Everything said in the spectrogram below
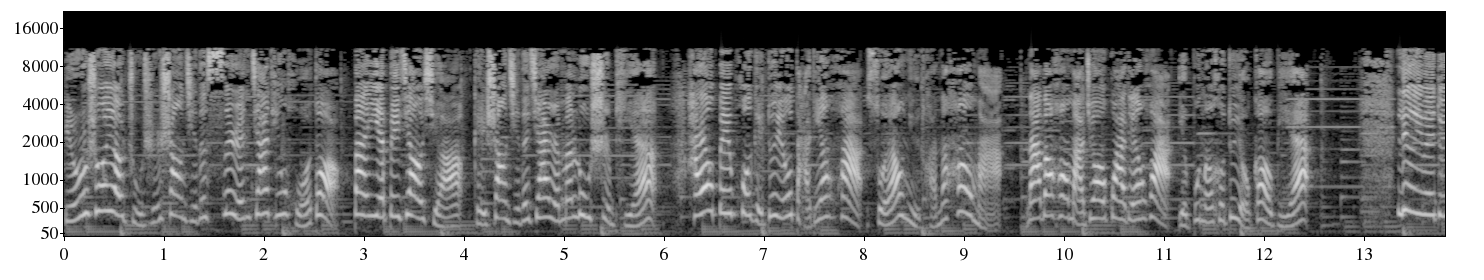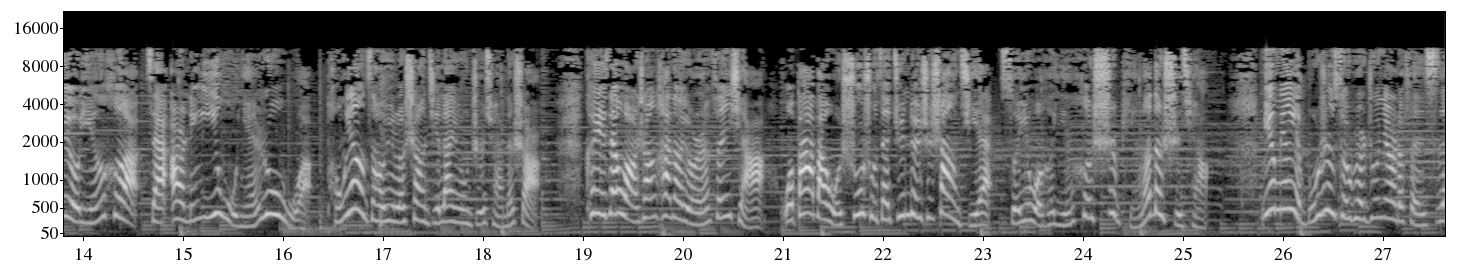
比如说要主持上级的私人家庭活动，半夜被叫醒给上级的家人们录视频，还要被迫给队友打电话索要女团的号码。拿到号码就要挂电话，也不能和队友告别。另一位队友银赫在二零一五年入伍，同样遭遇了上级滥用职权的事儿。可以在网上看到有人分享：“我爸爸、我叔叔在军队是上级，所以我和银赫视频了”的事情。明明也不是 Super Junior 的粉丝，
